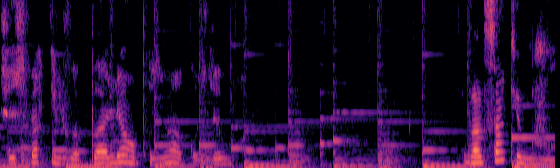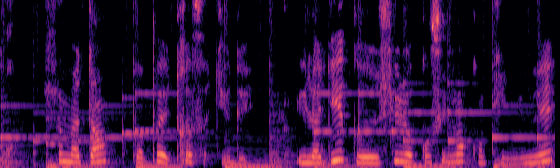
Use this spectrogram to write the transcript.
J'espère qu'il va pas aller en prison à cause de moi. 25e jour. Ce matin, papa est très fatigué. Il a dit que si le confinement continuait,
